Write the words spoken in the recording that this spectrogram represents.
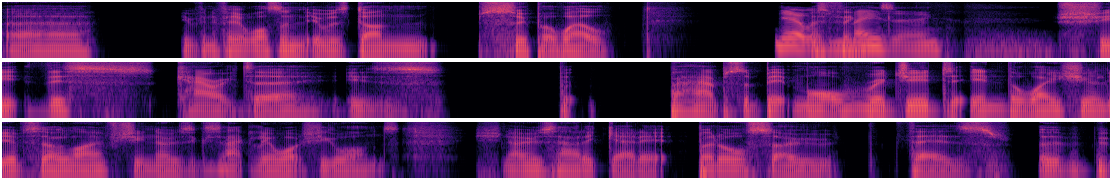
Uh, even if it wasn't, it was done super well. yeah, it was amazing. She, this character is p- perhaps a bit more rigid in the way she lives her life. She knows exactly what she wants. She knows how to get it, but also there's a b-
